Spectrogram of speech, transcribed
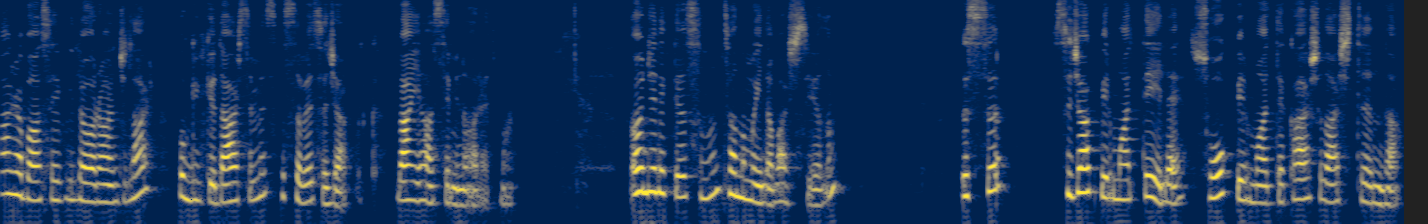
Merhaba sevgili öğrenciler. Bugünkü dersimiz ısı ve sıcaklık. Ben Yasemin öğretmen. Öncelikle ısının tanımıyla başlayalım. Isı, sıcak bir madde ile soğuk bir madde karşılaştığında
